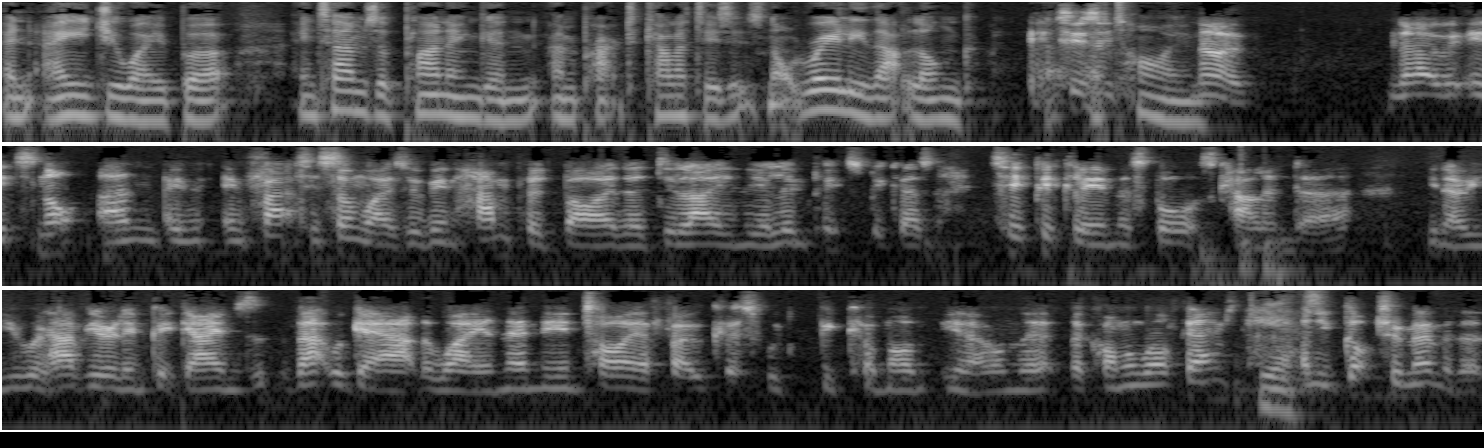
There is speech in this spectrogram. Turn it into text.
an age away, but in terms of planning and, and practicalities, it's not really that long it a, a time. No, no, it's not. And in, in, fact, in some ways, we've been hampered by the delay in the Olympics because typically in the sports calendar, you know, you would have your Olympic Games, that would get out of the way, and then the entire focus would become on, you know, on the, the Commonwealth Games. Yes. And you've got to remember that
